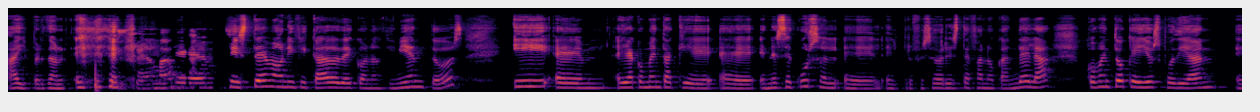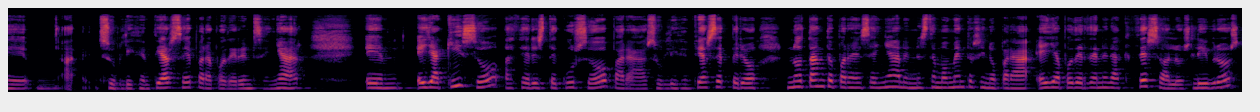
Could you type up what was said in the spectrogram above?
ay, perdón, Sistema. Sistema Unificado de Conocimientos, y em, ella comenta que eh, en ese curso el, profesor Estefano Candela comentó que ellos podían eh, sublicenciarse para poder enseñar Em, ella quiso hacer este curso para sublicenciarse, pero no tanto para enseñar en este momento, sino para ella poder tener acceso a los libros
